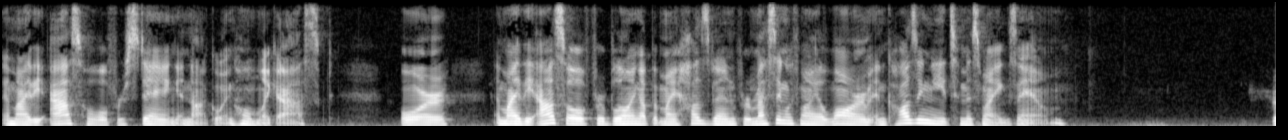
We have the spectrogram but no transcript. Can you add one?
Am I the asshole for staying and not going home like asked? Or am I the asshole for blowing up at my husband for messing with my alarm and causing me to miss my exam?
